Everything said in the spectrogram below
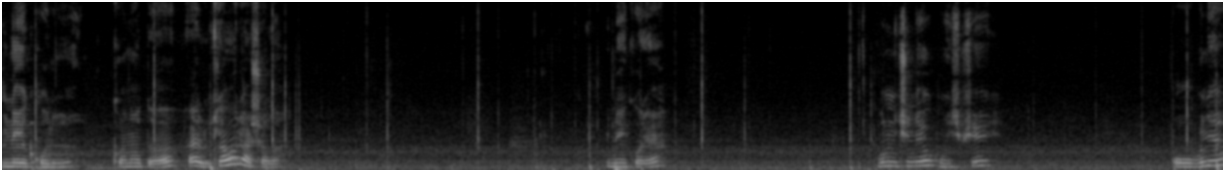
Güney Kore, Kanada, her ülke var aşağıda. Güney Kore. Bunun içinde yok mu hiçbir şey? Oo bu ne?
